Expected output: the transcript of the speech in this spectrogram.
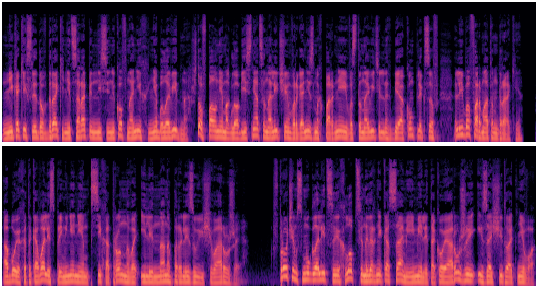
Никаких следов драки, ни царапин, ни синяков на них не было видно, что вполне могло объясняться наличием в организмах парней восстановительных биокомплексов либо форматом драки. Обоих атаковали с применением психотронного или нанопарализующего оружия. Впрочем, смуглолицые хлопцы наверняка сами имели такое оружие и защиту от него,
